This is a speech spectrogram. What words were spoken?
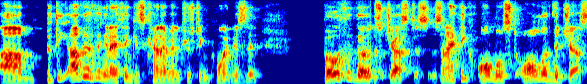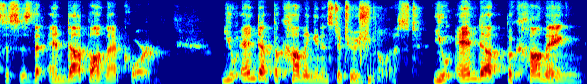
Um, but the other thing that I think is kind of interesting point is that both of those justices, and I think almost all of the justices that end up on that court, you end up becoming an institutionalist. You end up becoming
